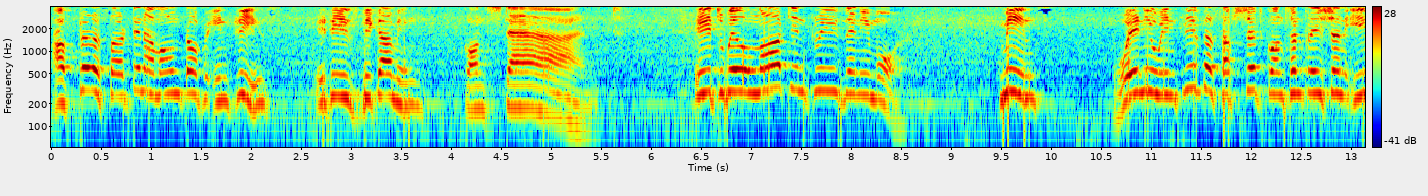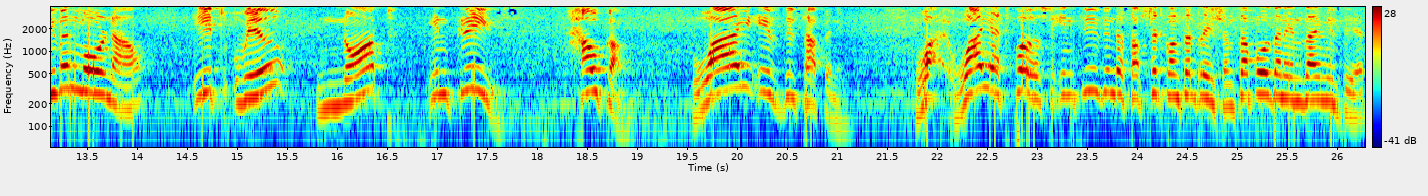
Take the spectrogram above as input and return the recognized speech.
after a certain amount of increase, it is becoming constant. It will not increase anymore. Means when you increase the substrate concentration even more now, it will not increase. How come? Why is this happening? Why, why at first increase in the substrate concentration? Suppose an enzyme is there.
